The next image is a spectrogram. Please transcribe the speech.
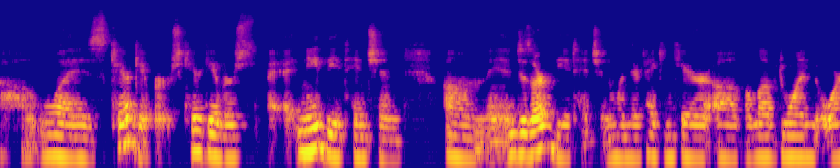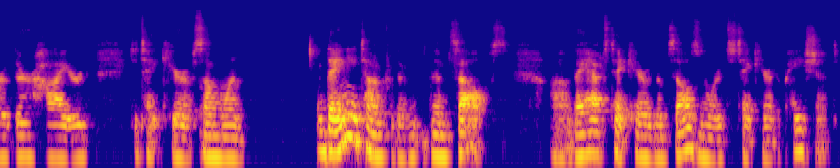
uh, was caregivers. Caregivers uh, need the attention um, and deserve the attention when they're taking care of a loved one or they're hired to take care of someone. They need time for them, themselves. Uh, they have to take care of themselves in order to take care of the patient.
